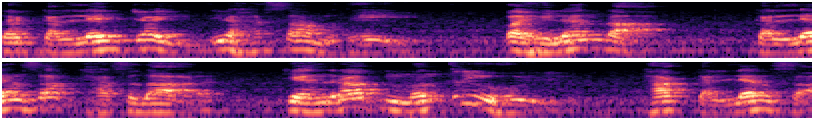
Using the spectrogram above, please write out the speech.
तर कल्याणच्या इतिहासामध्ये पहिल्यांदा कल्याणचा खासदार केंद्रात मंत्री होईल. हा कल्याणचा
